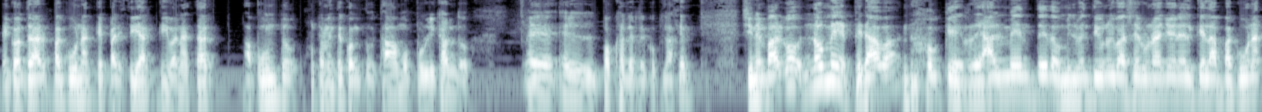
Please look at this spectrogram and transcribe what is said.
encontrar vacunas que parecía que iban a estar a punto justamente cuando estábamos publicando eh, el podcast de recopilación. Sin embargo, no me esperaba ¿no? que realmente 2021 iba a ser un año en el que las vacunas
